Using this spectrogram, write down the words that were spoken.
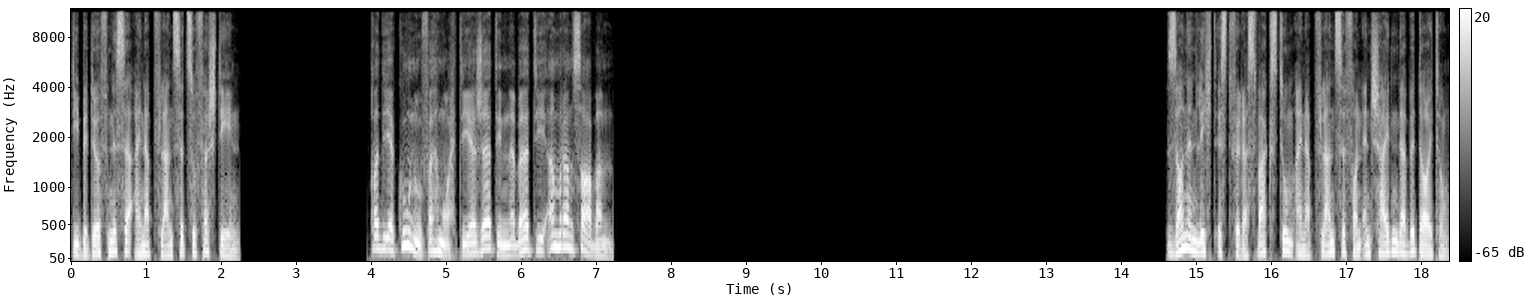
die Bedürfnisse einer Pflanze zu verstehen. قد يكون فهم احتياجات النبات أمرا صعبا. Sonnenlicht ist für das Wachstum einer Pflanze von entscheidender Bedeutung.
